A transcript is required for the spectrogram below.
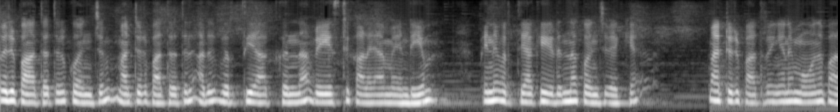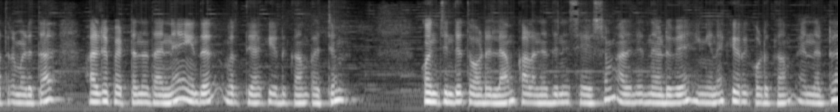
ഒരു പാത്രത്തിൽ കൊഞ്ചും മറ്റൊരു പാത്രത്തിൽ അത് വൃത്തിയാക്കുന്ന വേസ്റ്റ് കളയാൻ വേണ്ടിയും പിന്നെ വൃത്തിയാക്കി ഇടുന്ന കൊഞ്ച് വയ്ക്കുക മറ്റൊരു പാത്രം ഇങ്ങനെ മൂന്ന് പാത്രം എടുത്താൽ വളരെ പെട്ടെന്ന് തന്നെ ഇത് വൃത്തിയാക്കി എടുക്കാൻ പറ്റും. കൊഞ്ചിന്റെ തോടെല്ലാം കളഞ്ഞതിന് ശേഷം അതിന്റെ നടുവേ ഇങ്ങനെ കീറി കൊടുക്കാം. എന്നിട്ട്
